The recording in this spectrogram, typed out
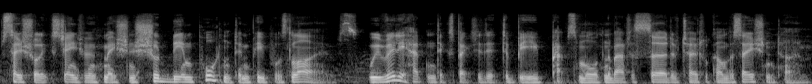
Social exchange of information should be important in people's lives. We really hadn't expected it to be perhaps more than about a third of total conversation time.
